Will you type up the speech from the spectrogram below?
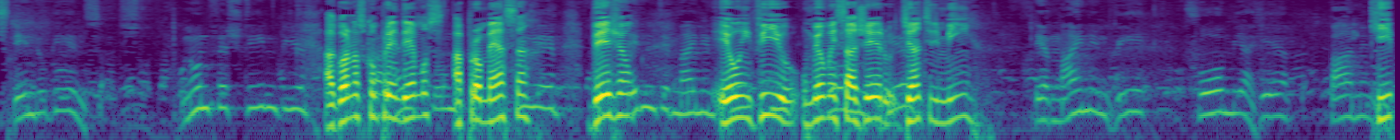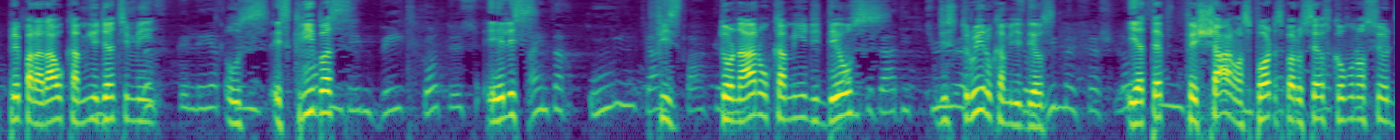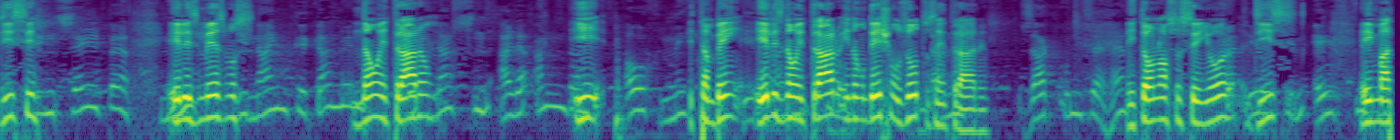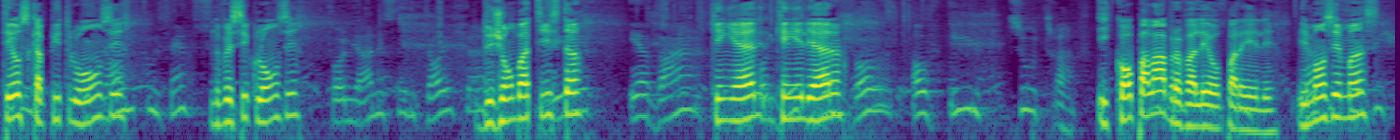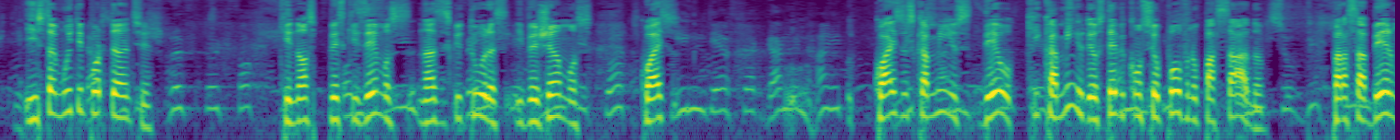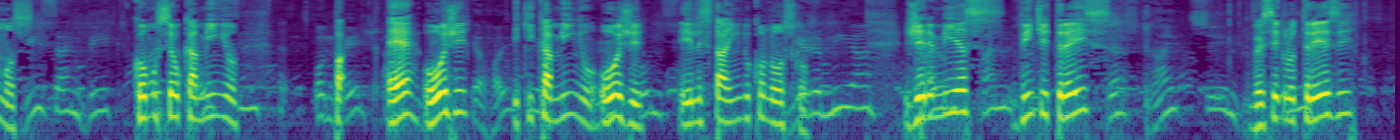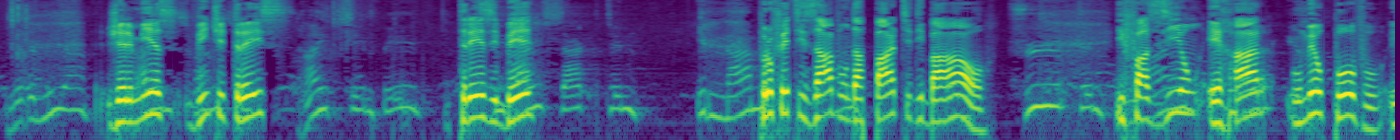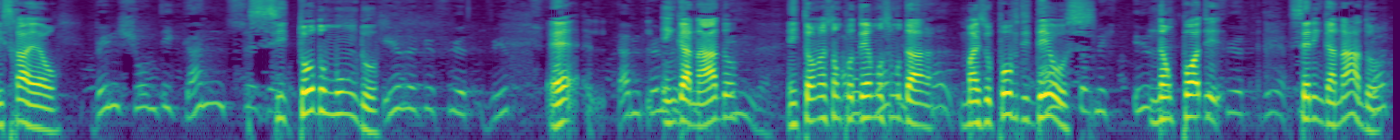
Agora nós compreendemos a promessa. Vejam, eu envio o meu mensageiro diante de mim, que preparará o caminho diante de mim. Os escribas, eles fiz, tornaram o caminho de Deus, destruíram o caminho de Deus e até fecharam as portas para os céus, como nosso Senhor disse. Eles mesmos não entraram e, e também eles não entraram e não deixam os outros entrarem. Então nosso Senhor diz im 11. em Mateus capítulo 11, 9. Vers no versículo 11, von Johannes dem Täufer, de João Batista, quem, é, quem ele era e qual palavra valeu para ele. Irmãos e irmãs, isto é muito importante, que nós pesquisemos nas Escrituras e vejamos quais, quais os caminhos deu, que caminho Deus teve com o seu povo no passado, para sabermos como o seu caminho é hoje e que caminho hoje ele está indo conosco. Jeremia Jeremias 23, Vers 13, versículo 13. Jeremia Jeremias 23, 13b, 13b. sagten im Namen Profetizavam da parte de Baal e faziam errar o meu povo Israel. Se todo mundo é enganado, então nós não podemos mudar. Mas o povo de Deus não pode ser enganado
